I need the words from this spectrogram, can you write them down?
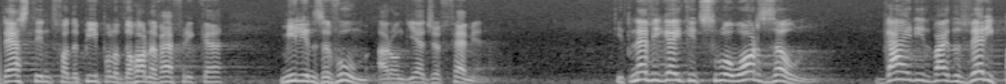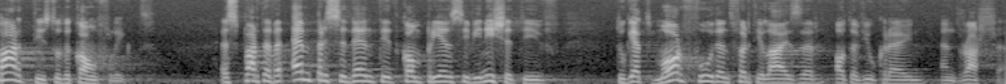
destined for the people of the Horn of Africa, millions of whom are on the edge of famine. It navigated through a war zone, guided by the very parties to the conflict, as part of an unprecedented comprehensive initiative to get more food and fertilizer out of Ukraine and Russia,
